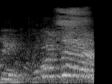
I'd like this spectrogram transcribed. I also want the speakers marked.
Speaker 1: 对，不是。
